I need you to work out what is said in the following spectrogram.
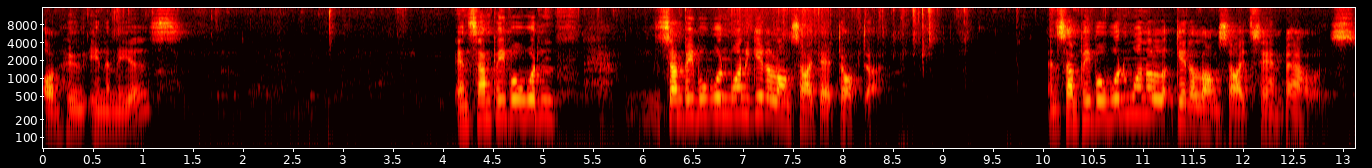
on who enemy is. And some people wouldn't some people wouldn't want to get alongside that doctor. And some people wouldn't want to get alongside Sam Bowers.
